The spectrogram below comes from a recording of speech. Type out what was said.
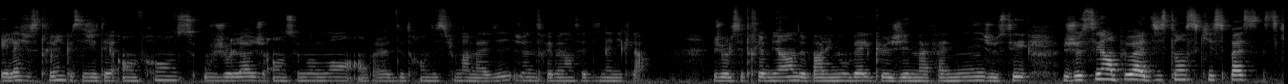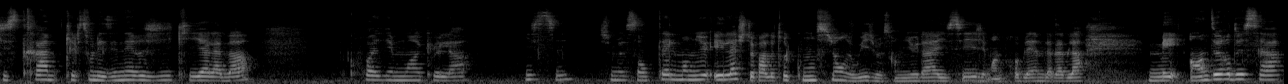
et là, je sais très bien que si j'étais en France, où je loge en ce moment en période de transition dans ma vie, je ne serais pas dans cette dynamique-là. Je le sais très bien de par les nouvelles que j'ai de ma famille. Je sais, je sais un peu à distance ce qui se passe, ce qui se trame, quelles sont les énergies qu'il y a là-bas. Croyez-moi que là, ici, je me sens tellement mieux. Et là, je te parle de trucs conscients. Oui, je me sens mieux là, ici, j'ai moins de problèmes, blablabla. Mais en dehors de ça,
